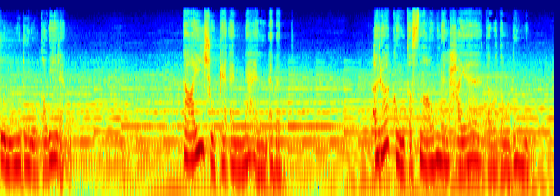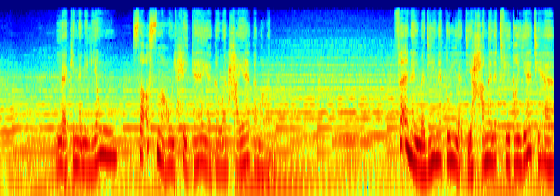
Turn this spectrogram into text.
تعيش المدن طويلا. تعيش كأنها الأبد. أراكم تصنعون الحياة وتمضون لكنني اليوم سأصنع الحكاية والحياة معا. فأنا المدينة التي حملت في طياتها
